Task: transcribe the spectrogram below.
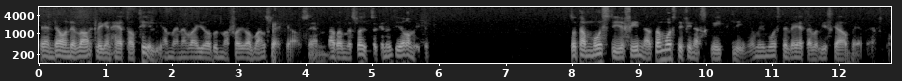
den dagen det verkligen hettar till, jag menar vad gör du med fyra brandsläckare? Sen när de är slut så kan du inte göra mycket. Så det måste ju finnas, det måste finnas riktlinjer, vi måste veta vad vi ska arbeta efter.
